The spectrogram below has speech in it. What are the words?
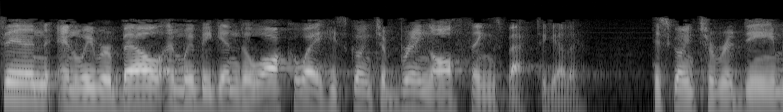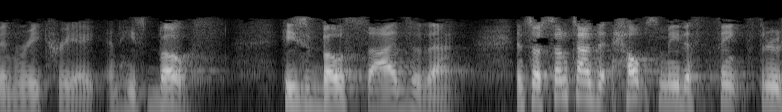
sin and we rebel and we begin to walk away, he's going to bring all things back together. He's going to redeem and recreate. And he's both. He's both sides of that. And so sometimes it helps me to think through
